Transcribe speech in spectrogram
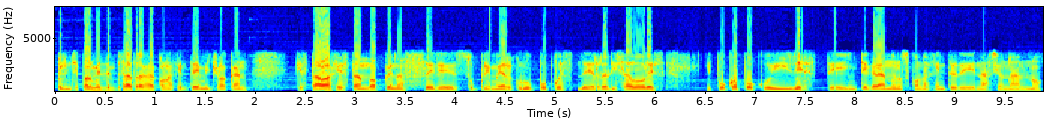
principalmente empezar a trabajar con la gente de Michoacán que estaba gestando apenas eh, su primer grupo pues de realizadores y poco a poco ir este integrándonos con la gente de nacional no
